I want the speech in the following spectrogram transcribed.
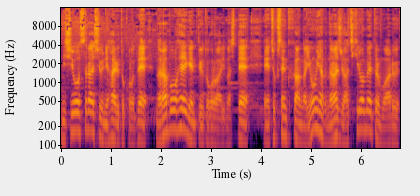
西オーストラリア州に入るところで、奈良坊平原というところがありまして、直線区間が 478km もある、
